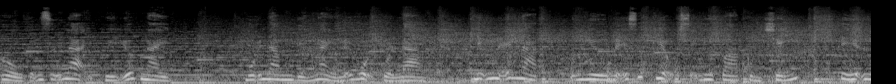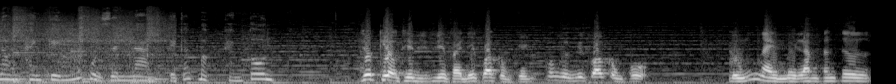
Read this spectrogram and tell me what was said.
khẩu vẫn giữ lại quy ước này. Mỗi năm đến ngày lễ hội của làng những lễ lạt cũng như lễ rước kiệu sẽ đi qua cổng chính thể hiện lòng thành kính của dân làng về các bậc thánh tôn. Rước kiệu thì, thì phải đi qua cổng chính không được đi qua cổng phụ. Đúng ngày 15 tháng 4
